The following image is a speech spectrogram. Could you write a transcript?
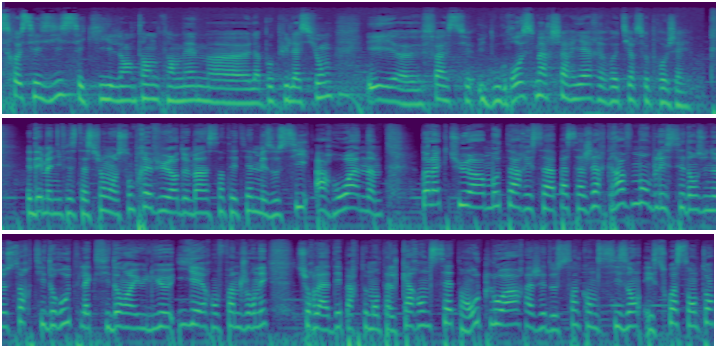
se ressaisisse et qu'il entende quand même euh, la population et euh, fasse une grosse marche arrière et retire ce projet. Des manifestations sont prévues hein, demain à Saint-Etienne, mais aussi à Rouen. Dans l'actu, un motard et sa passagère gravement blessés dans une sortie de route. L'accident a eu lieu hier en fin de journée sur la départementale 47 en Haute-Loire, âgés de 56 ans et 60 ans.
